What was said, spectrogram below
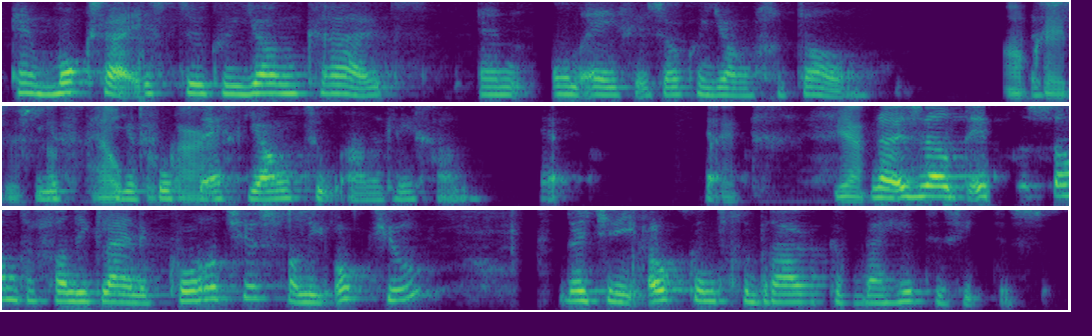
kijk, moxa is natuurlijk een yang kruid. En oneven is ook een yang getal. Oké, dus, dus, dat je, helpt Je voegt elkaar. echt yang toe aan het lichaam. Ja. Nou is wel het interessante van die kleine korreltjes, van die okju, dat je die ook kunt gebruiken bij hitteziektes.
